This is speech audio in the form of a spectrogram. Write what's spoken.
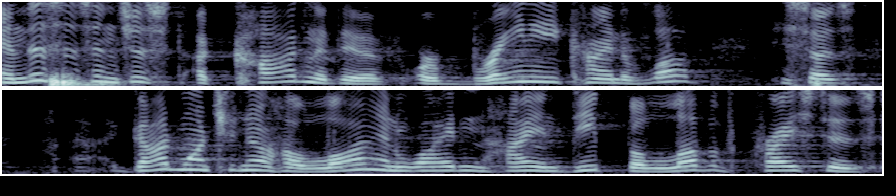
And this isn't just a cognitive or brainy kind of love. He says, God wants you to know how long and wide and high and deep the love of Christ is.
